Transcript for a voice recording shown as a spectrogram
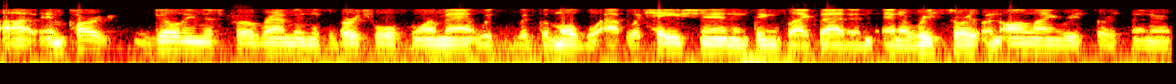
uh, in part, building this program in this virtual format with, with the mobile application and things like that and, and a resource, an online resource center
